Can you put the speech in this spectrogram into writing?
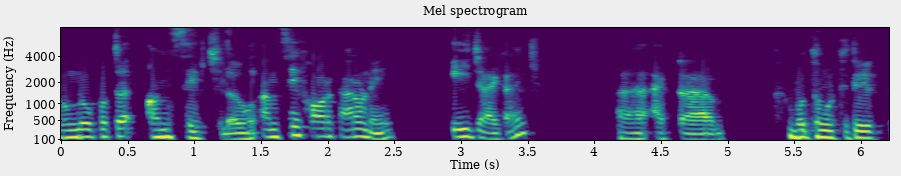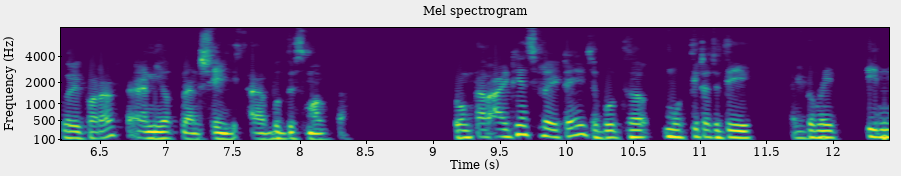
এবং নৌপথটা আনসেফ ছিল এবং আনসেফ হওয়ার কারণে এই জায়গায় একটা বুদ্ধ মূর্তি তৈরি করার নিয়ত নেন সেই বুদ্ধিস্ট মঙ্কটা এবং তার আইডিয়া ছিল এটাই যে বুদ্ধ মূর্তিটা যদি একদম এই তিন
